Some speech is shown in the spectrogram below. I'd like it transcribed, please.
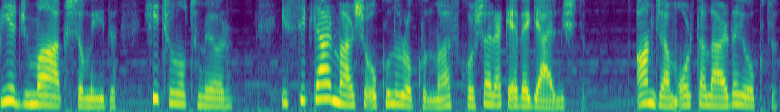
Bir cuma akşamıydı, hiç unutmuyorum. İstiklal Marşı okunur okunmaz koşarak eve gelmiştim. Amcam ortalarda yoktu.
